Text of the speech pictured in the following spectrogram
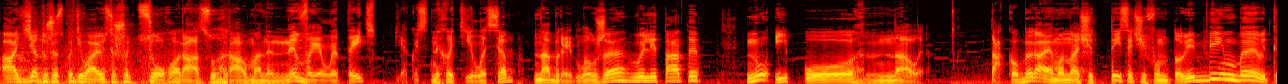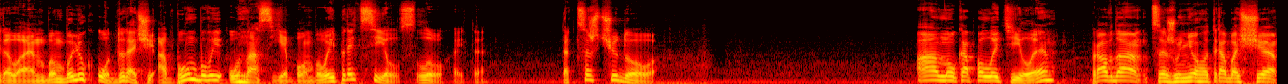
А я дуже сподіваюся, що цього разу гра в мене не вилетить. Якось не хотілося б, набридло вже вилітати. Ну і погнали. Так, обираємо наші тисячіфунтові бімби, відкриваємо бомболюк. О, до речі, а бомбовий у нас є бомбовий приціл, слухайте. Так це ж чудово. А ну-ка, полетіли. Правда, це ж у нього треба ще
